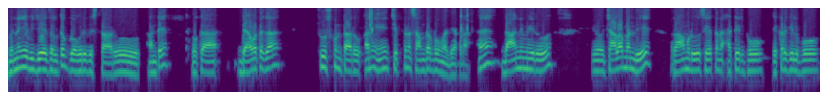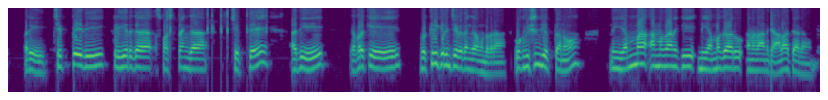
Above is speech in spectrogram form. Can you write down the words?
వినయ విజేతలతో గౌరవిస్తారు. అంటే ఒక దేవతగా చూసుకుంటారు అని చెప్పిన సందర్భం అది అక్కడ. దాన్ని మీరు చాలా మంది రాముడు సీతను అటు వెళ్ళిపో ఎక్కడికి వెళ్ళిపో మరి చెప్పేది క్లియర్గా స్పష్టంగా చెప్తే అది ఎవరికి వక్రీకరించే విధంగా ఉండదురా. ఒక విషయం చెప్తాను. నీ అమ్మ అన్నదానికి మీ అమ్మగారు అన్నదానికి చాలా తేడా ఉంది.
